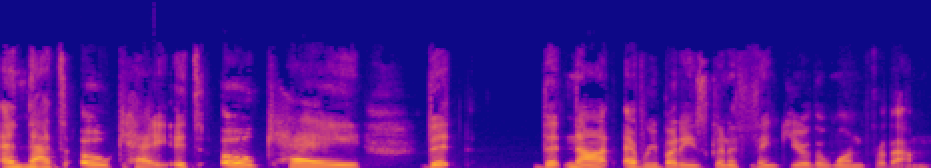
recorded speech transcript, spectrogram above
And that's okay. It's okay that that not everybody's going to think you're the one for them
